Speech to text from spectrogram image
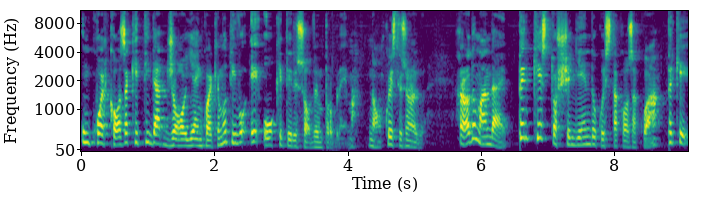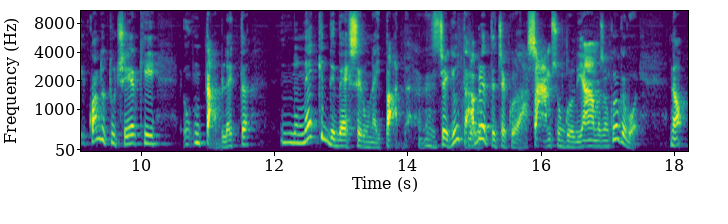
un qualcosa che ti dà gioia in qualche motivo e o che ti risolve un problema. No, queste sono le due. Allora la domanda è perché sto scegliendo questa cosa qua? Perché quando tu cerchi un tablet non è che deve essere un iPad, se cerchi un tablet c'è quello da Samsung, quello di Amazon, quello che vuoi. No,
